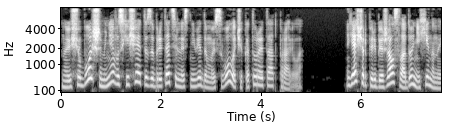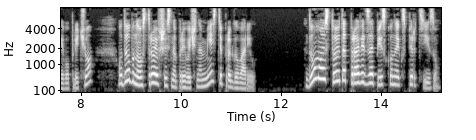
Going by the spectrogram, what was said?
Но еще больше меня восхищает изобретательность неведомой сволочи, которая это отправила. Ящер перебежал с ладони Хина на его плечо, удобно устроившись на привычном месте, проговорил. «Думаю, стоит отправить записку на экспертизу.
